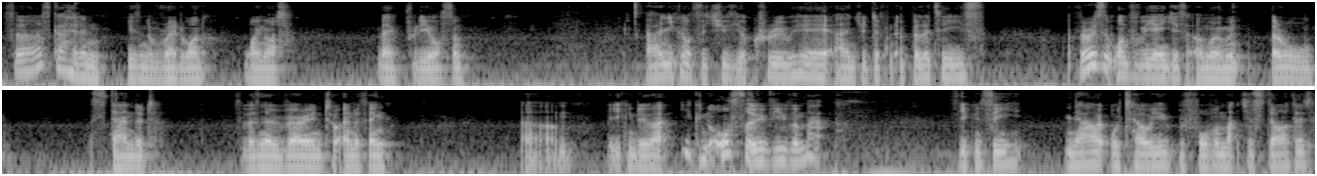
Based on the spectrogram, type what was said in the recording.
So let's go ahead and use the red one. Why not? They're pretty awesome. And you can also choose your crew here and your different abilities. There isn't one for the Aegis at the moment. They're all standard, so there's no variant or anything. Um, but you can do that. You can also view the map. So you can see now it will tell you before the match has started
